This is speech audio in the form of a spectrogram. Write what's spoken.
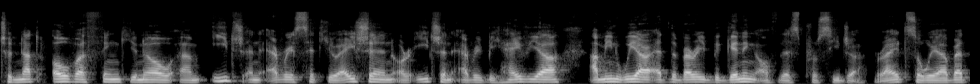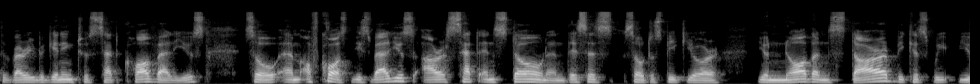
to not overthink you know um, each and every situation or each and every behavior. I mean we are at the very beginning of this procedure right? So we are at the very beginning to set core values. So um, of course these values are set in stone and this is so to speak your your northern star because we you,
